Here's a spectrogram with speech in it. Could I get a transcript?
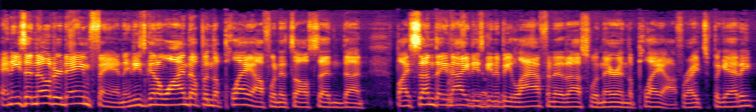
And he's a Notre Dame fan, and he's going to wind up in the playoff when it's all said and done. By Sunday night, he's going to be laughing at us when they're in the playoff, right, Spaghetti?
